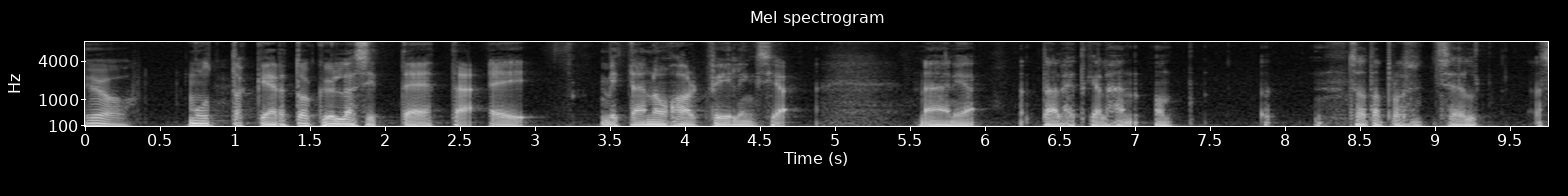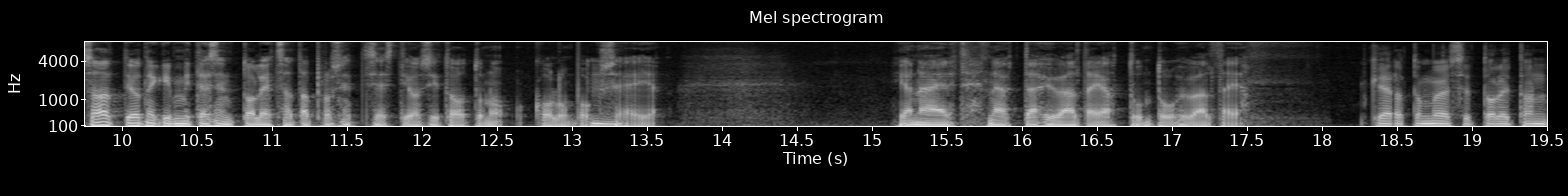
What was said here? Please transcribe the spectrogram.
Joo. mutta kertoi kyllä sitten, että ei mitään no hard feelings ja näin ja tällä hetkellä hän on sataprosenttisella sä oot jotenkin, miten se nyt oli, että sataprosenttisesti on sitoutunut Kolumbukseen mm. ja, ja näin, että näyttää hyvältä ja tuntuu hyvältä. Ja. Kertoi myös, että oli ton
